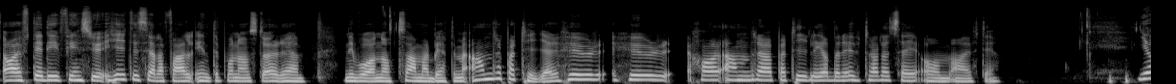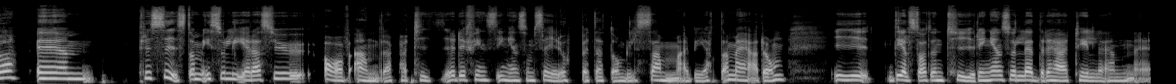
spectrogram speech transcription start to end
AFD, det finns ju hittills i alla fall inte på någon större nivå något samarbete med andra partier. Hur, hur har andra partiledare uttalat sig om AFD? Ja, eh, precis. De isoleras ju av andra partier. Det finns ingen som säger öppet att de vill samarbeta med dem. I delstaten Thüringen så ledde det här till en eh,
